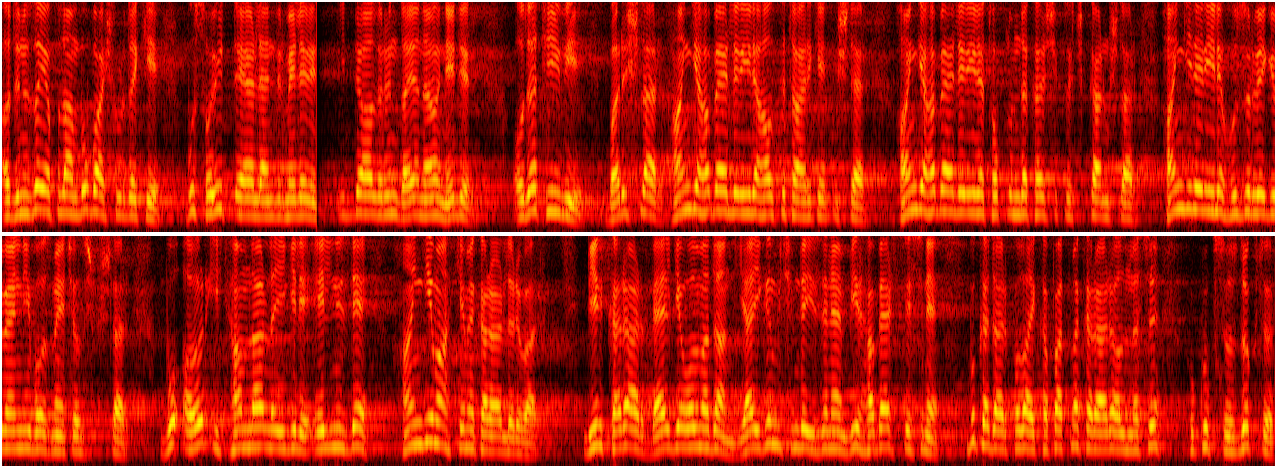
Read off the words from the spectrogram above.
Adınıza yapılan bu başvurdaki bu soyut değerlendirmelerin iddiaların dayanağı nedir? Oda TV, Barışlar hangi haberleriyle halkı tahrik etmişler? Hangi haberleriyle toplumda karışıklık çıkarmışlar? Hangileriyle huzur ve güvenliği bozmaya çalışmışlar? Bu ağır ithamlarla ilgili elinizde hangi mahkeme kararları var? Bir karar belge olmadan yaygın biçimde izlenen bir haber sitesine bu kadar kolay kapatma kararı alınması hukuksuzluktur.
